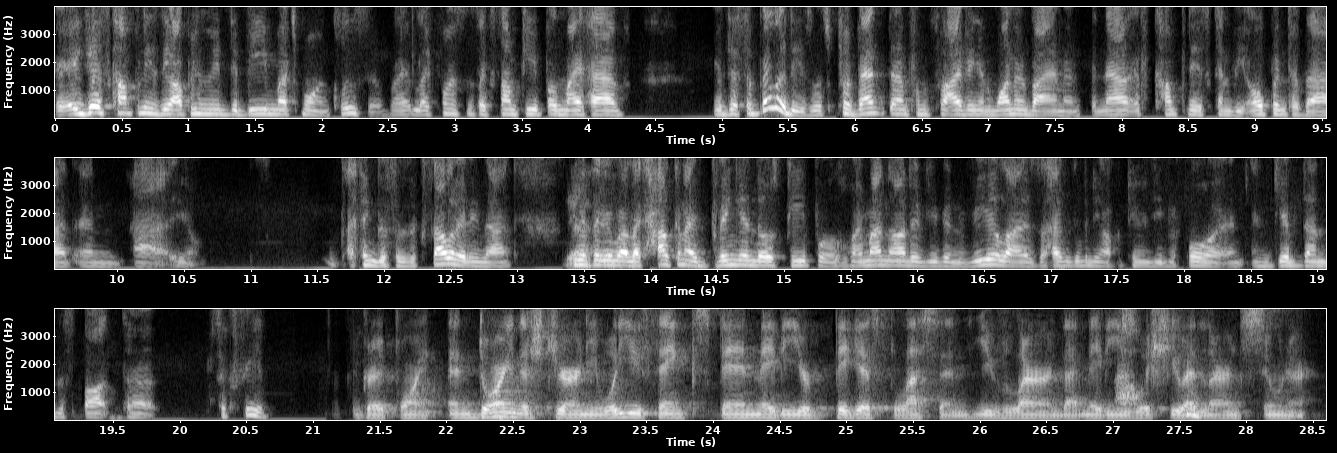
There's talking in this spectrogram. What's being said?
it gives companies the opportunity to be much more inclusive right like for instance like some people might have disabilities, which prevent them from thriving in one environment. But now, if companies can be open to that, and uh, you know, I think this is accelerating that. Yes. You can think about like how can I bring in those people who I might not have even realized or haven't given the opportunity before, and, and give them the spot to succeed. That's a great point. And during this journey, what do you think's been maybe your biggest lesson you've learned that maybe you oh. wish you had learned sooner?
